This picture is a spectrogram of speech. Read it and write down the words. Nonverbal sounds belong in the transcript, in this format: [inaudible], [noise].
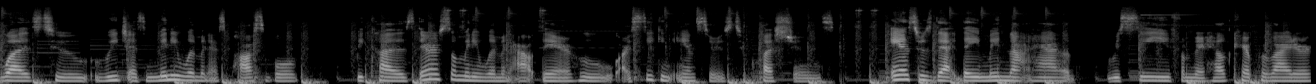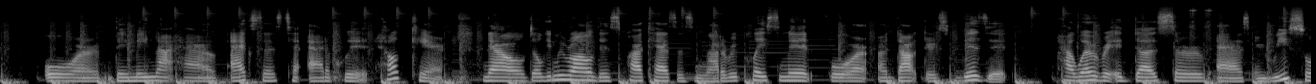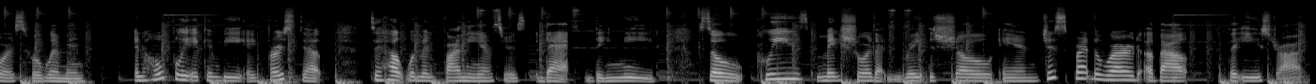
was to reach as many women as possible because there are so many women out there who are seeking answers to questions, answers that they may not have received from their healthcare provider or they may not have access to adequate health care. Now, don't get me wrong, this podcast is not a replacement for a doctor's visit. However, it does serve as a resource for women, and hopefully, it can be a first step to help women find the answers that they need. So, please make sure that you rate the show and just spread the word about the eavesdrop.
